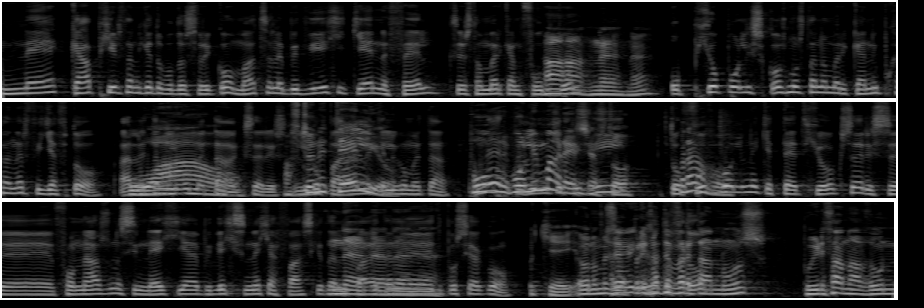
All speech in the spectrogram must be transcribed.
Ναι, κάποιοι ήρθαν και το ποδοσφαιρικό μάτς, αλλά επειδή έχει και NFL, ξέρεις το American Football, Α, ναι, ναι. ο πιο πολλοί κόσμος ήταν Αμερικανοί που είχαν έρθει γι' αυτό. Αλλά ήταν Wow. λίγο μετά, ξέρεις. Αυτό λίγο είναι παράλληλα τέλειο. Και λίγο μετά. Πω, Ναι, ρε πολύ παιδί μου, μ' και αρέσει επειδή αυτό. Το Μπράβο. football είναι και τέτοιο, ξέρεις, ε, φωνάζουν συνέχεια, επειδή έχει συνέχεια φάση και τα Ναι, λοιπά. ναι, ήταν ναι, ναι. εντυπωσιακό. Οκ. Okay. Νομίζω Αλλά πριν είχατε από αυτό- Βρετανούς που ήρθαν να δουν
